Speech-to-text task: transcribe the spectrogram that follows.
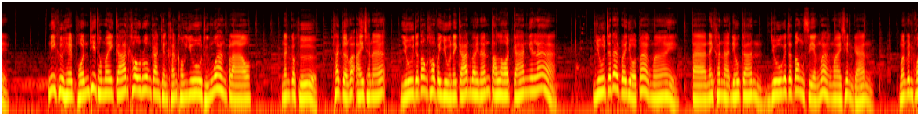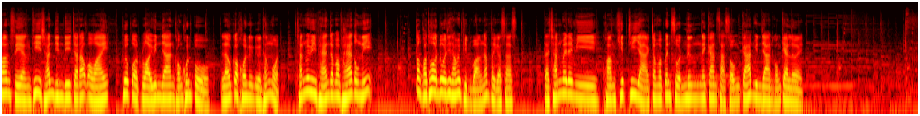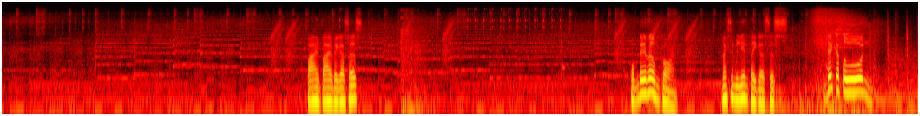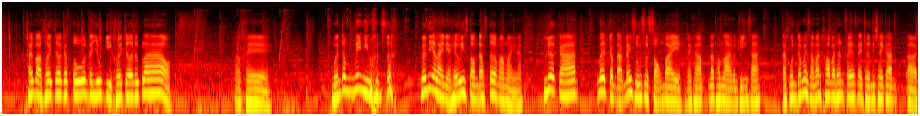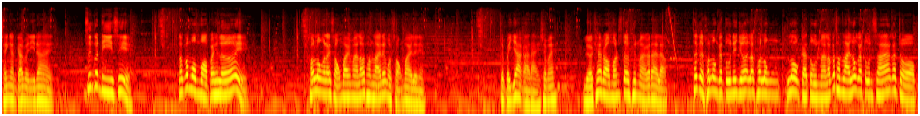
นี่คือเหตุผลที่ทำไมการ์ดเข้าร่วมการแข่งขันของยูถึงว่างเปล่า นั่นก็คือ ถ้าเกิดว่าไอชนะยูจะต้องเข้าไปอยู่ในการ์ดใบนั้นตลอดกาลไงล่ะยูจะได้ประโยชน์มากมาย แต่ในขณะเดียวกันยูก็จะต้องเสี่ยงมากมายเช่นกัน มันเป็นความเสี่ยงที่ฉันยินดีจะรับเอาไว้ เพื่อปลดปล่อยวิญญาณของคุณปู่ แล้วก็คนอื่นๆทั้งหมด ฉันไม่มีแผนจะมาแพ้ตรงนี้ ต้องขอโทษด้วยที่ทำให้ผิดหวังนะเปกัซัส แต่ฉันไม่ได้มีความคิดที่อยากจะมาเป็นส่วนหนึ่งในการสะสมการ์ดวิญญาณของแกเลย ไปไปเปกัซัสผมได้เริ่มก่อน Maximilian Pegasus ได้การ์ตูน ใครบอกเคยเจอการ์ตูน แต่ยูกิเคยเจอหรือเปล่า โอเค เหมือนจะไม่มีมอนสเตอร์ แล้วนี่อะไรเนี่ย Heavy Storm Duster มาใหม่นะ เลือกการ์ดเวทกับดักได้สูงสุด 2 ใบนะครับ แล้วทำลายมันทิ้งซะ แต่คุณจะไม่สามารถเข้า Battle Phase ในเทิร์นที่ใช้การใช้งานการ์ดใบนี้ได้ ซึ่งก็ดีสิเราก็หมอบหมอบไปเลย เขาลงอะไร 2 ใบมาแล้วทำลายได้หมด 2 ใบเลยเนี่ย จะไปยากอะไรใช่ไหม เหลือแค่รอมอนสเตอร์ขึ้นมาก็ได้แล้ว ถ้าเกิดเขาลงการ์ตูนเยอะๆแล้วเขาลงโลกการ์ตูนมาเราก็ทำลายโลกการ์ตูนซะก็จบ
